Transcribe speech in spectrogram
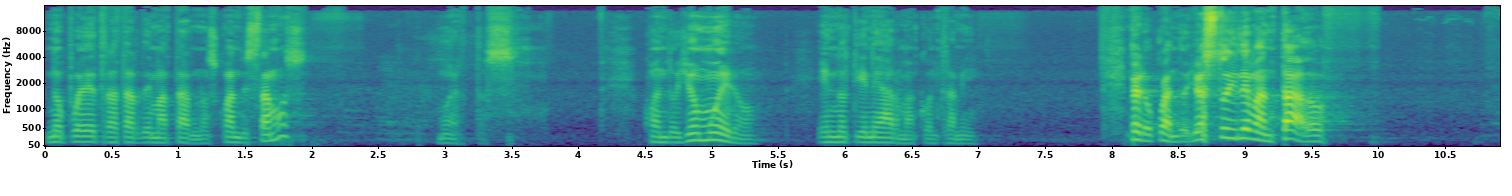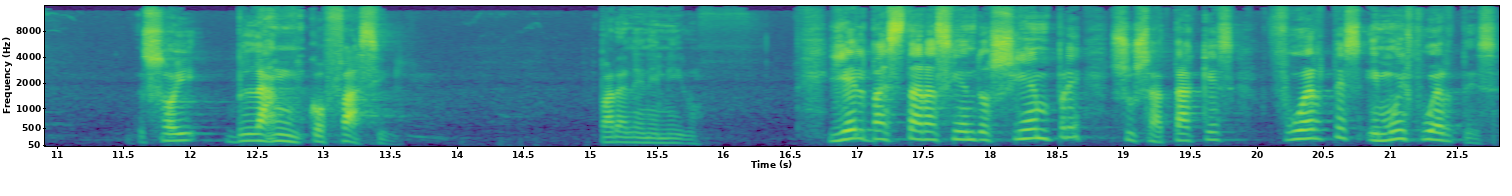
no puede tratar de matarnos? Cuando estamos muertos. Cuando yo muero, Él no tiene arma contra mí. Pero cuando yo estoy levantado, soy blanco fácil para el enemigo. Y Él va a estar haciendo siempre sus ataques fuertes y muy fuertes,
